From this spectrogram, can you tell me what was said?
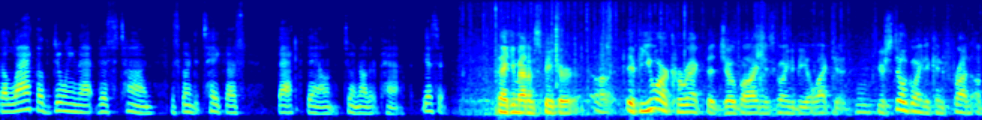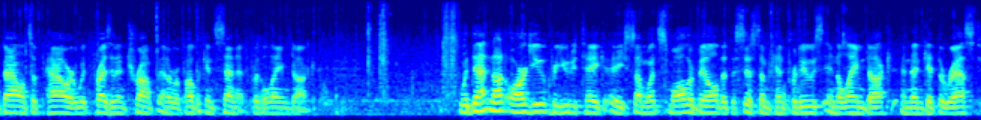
The lack of doing that this time is going to take us back down to another path. Yes, sir. Thank you, Madam Speaker. Uh, If you are correct that Joe Biden is going to be elected, you're still going to confront a balance of power with President Trump and a Republican Senate for the lame duck. Would that not argue for you to take a somewhat smaller bill that the system can produce in the lame duck and then get the rest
